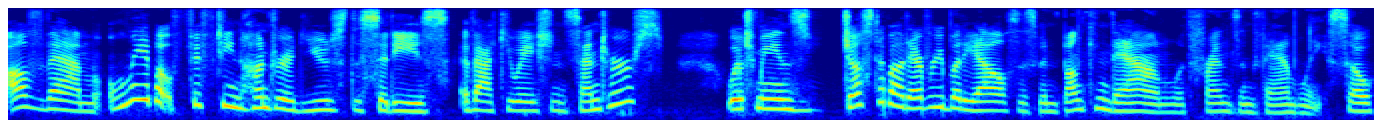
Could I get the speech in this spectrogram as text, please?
Of them, only about 1,500 used the city's evacuation centers, which means just about everybody else has been bunking down with friends and family. So,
